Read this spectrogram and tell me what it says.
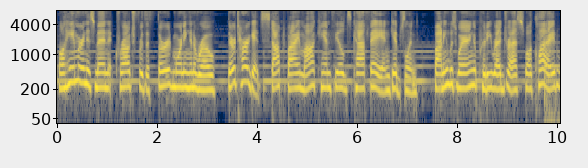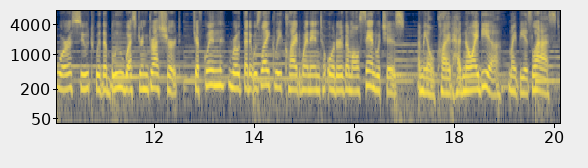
While Hamer and his men crouched for the third morning in a row, their targets stopped by Ma Canfield's cafe in Gibsland. Bonnie was wearing a pretty red dress, while Clyde wore a suit with a blue Western dress shirt. Jeff Guinn wrote that it was likely Clyde went in to order them all sandwiches, a meal Clyde had no idea might be his last.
